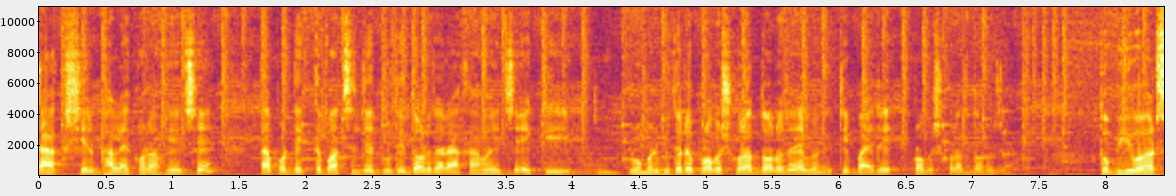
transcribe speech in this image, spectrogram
তাক শেল ঢালাই করা হয়েছে। তারপর দেখতে পাচ্ছেন যে দুটি দরজা রাখা হয়েছে, একটি রুমের ভিতরে প্রবেশ করার দরজা এবং একটি বাইরে প্রবেশ করার দরজা। তো ভিউয়ার্স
